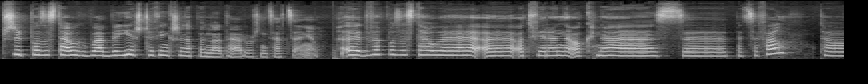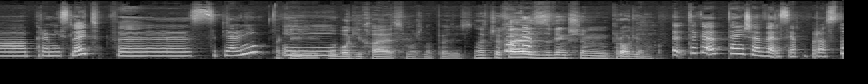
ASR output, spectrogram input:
przy pozostałych byłaby jeszcze większa na pewno ta różnica w cenie. E, Dwa pozostałe e, otwierane okna z e, PCV to Premise Light w sypialni. Taki i- ubogi HS można powiedzieć. Znaczy HS z większym progiem. Taka tańsza wersja po prostu.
